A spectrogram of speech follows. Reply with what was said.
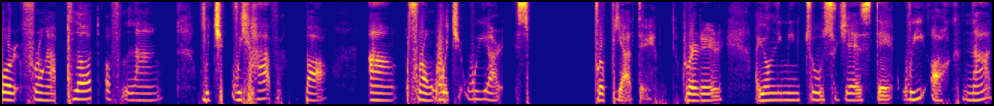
or from a plot of land which we have bought and from which we are expropriated. Rather, I only mean to suggest that we ought not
